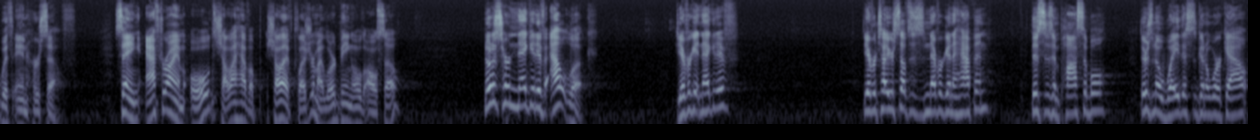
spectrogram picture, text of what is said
within herself, saying, After I am old, shall I have, a, shall I have pleasure, my Lord being old also? Notice her negative outlook. Do you ever get negative? Do you ever tell yourself this is never going to happen? This is impossible? There's no way this is going to work out?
